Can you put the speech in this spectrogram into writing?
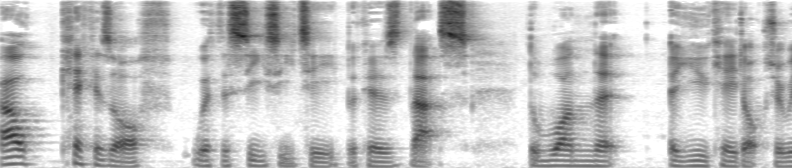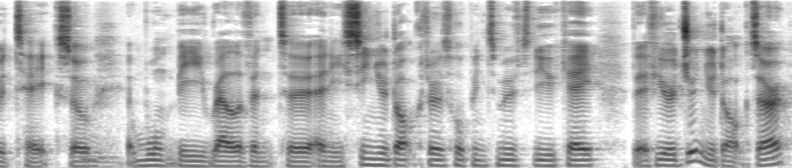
I'll kick us off with the CCT because that's the one that a UK doctor would take. So hmm. it won't be relevant to any senior doctors hoping to move to the UK. But if you're a junior doctor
